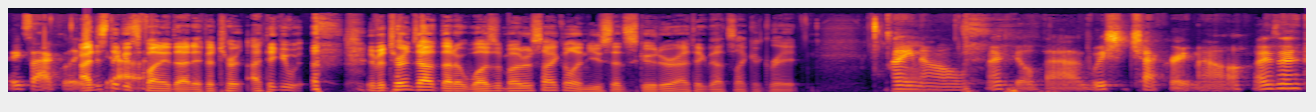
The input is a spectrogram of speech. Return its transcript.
exactly. I just think it's funny that if it turns, I think it, if it turns out that it was a motorcycle and you said scooter, I think that's like a great. I um, know. I feel bad. We should check right now. I think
